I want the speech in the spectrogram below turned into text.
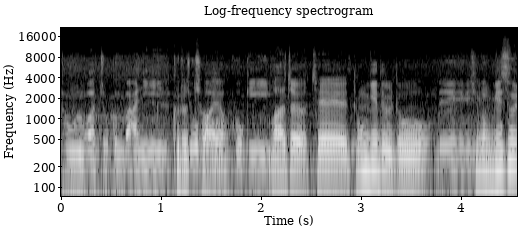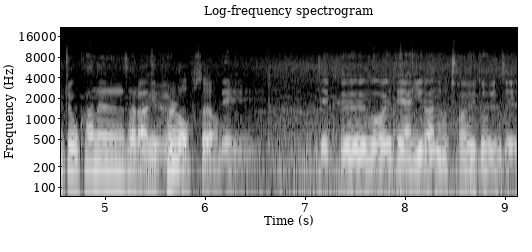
경로가 조금 많이 그렇죠. 좁아요 폭이. 맞아요. 제 동기들도 네. 지금 미술 쪽 하는 사람이 맞아요. 별로 없어요. 네. 이제 그거에 대한 일환으로 저희도 이제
